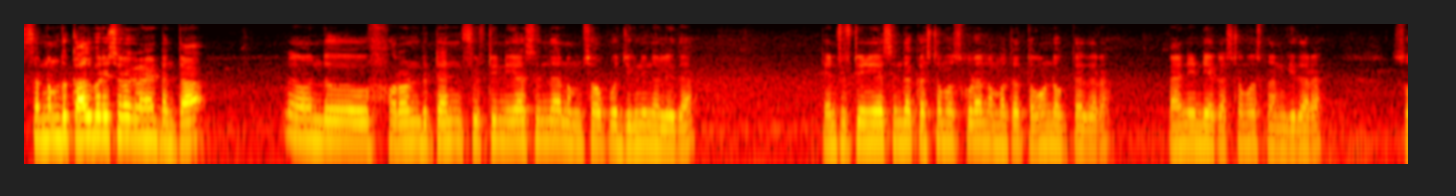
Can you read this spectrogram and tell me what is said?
ಸರ್ ನಮ್ಮದು ಕಾಲ್ಬರೇಶ್ವರ ಗ್ರಾನೈಟ್ ಅಂತ. ಒಂದು ಅರೌಂಡ್ ಟೆನ್ ಫಿಫ್ಟೀನ್ ಇಯರ್ಸಿಂದ ನಮ್ಮ ಶಾಪು ಜಿಗಣಿನಲ್ಲಿದೆ ಟೆನ್ ಫಿಫ್ಟೀನ್ ಇಯರ್ಸಿಂದ ಕಸ್ಟಮರ್ಸ್ ಕೂಡ ನಮ್ಮ ಹತ್ರ ತೊಗೊಂಡು ಹೋಗ್ತಾ ಇದ್ದಾರೆ. ಪ್ಯಾನ್ ಇಂಡಿಯಾ ಕಸ್ಟಮರ್ಸ್ ನನಗಿದ್ದಾರೆ ಸೊ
